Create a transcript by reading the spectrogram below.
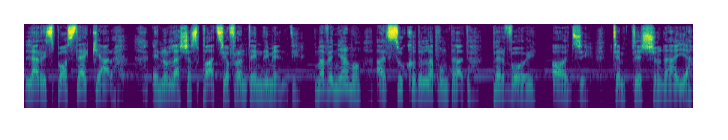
La risposta è chiara e non lascia spazio a fraintendimenti. Ma veniamo al succo della puntata. Per voi, oggi, Temptation Aya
